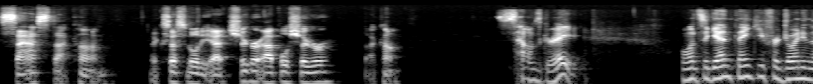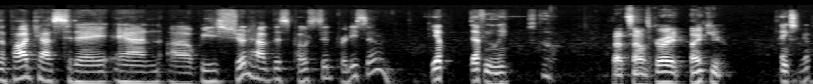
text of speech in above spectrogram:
sas.com. Accessibility at sugarapple.sugar.com. Sounds great. Once again, thank you for joining the podcast today, and uh, we should have this posted pretty soon. Yep, definitely. That sounds great. Thank you. Thanks. Yep.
